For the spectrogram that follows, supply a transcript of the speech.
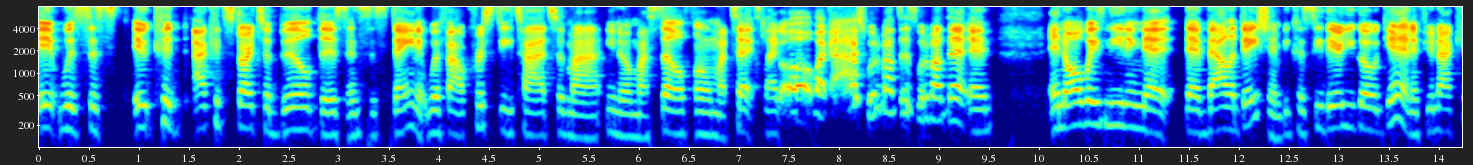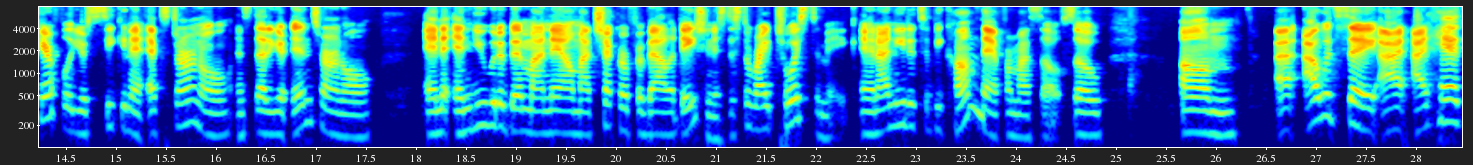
it was it could I could start to build this and sustain it without Christy tied to my, you know, my cell phone, my text, like, oh my gosh, what about this? What about that? And and always needing that that validation because see, there you go again. If you're not careful, you're seeking that external instead of your internal. And and you would have been my now my checker for validation. Is this the right choice to make? And I needed to become that for myself. So um I, I would say I, I had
